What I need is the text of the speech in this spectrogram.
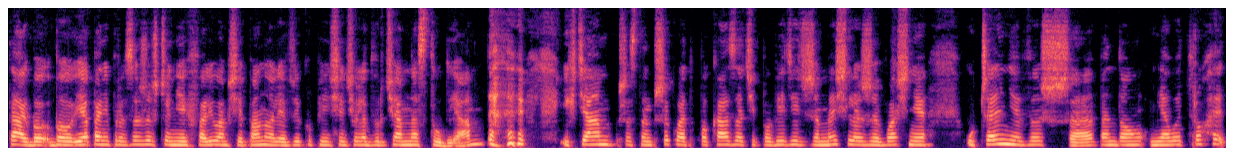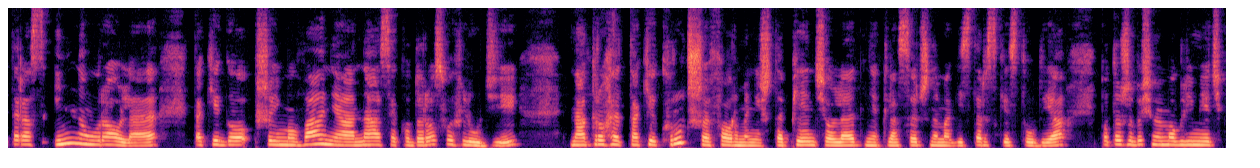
Tak, bo, bo ja, panie profesorze, jeszcze nie chwaliłam się panu, ale w wieku 50 lat wróciłam na studia i chciałam przez ten przykład pokazać i powiedzieć, że myślę, że właśnie uczelnie wyższe będą miały trochę teraz inną rolę takiego przyjmowania nas jako dorosłych ludzi, na trochę takie krótsze formy niż te pięcioletnie, klasyczne, magisterskie studia, po to, żebyśmy mogli mieć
